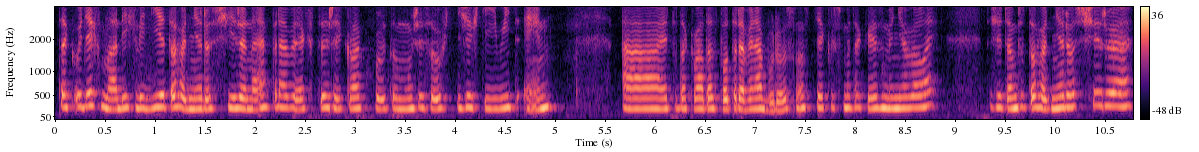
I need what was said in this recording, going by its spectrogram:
Tak u těch mladých lidí je to hodně rozšířené, právě jak jste řekla, kvůli tomu, že, jsou, že chtějí být in. A je to taková ta potravina budoucnosti, jak už jsme také zmiňovali. Takže tam se to hodně rozšiřuje,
